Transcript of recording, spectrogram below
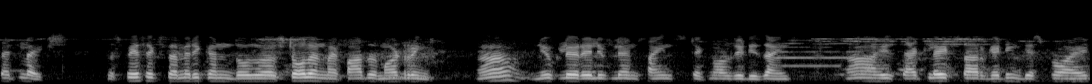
satellites the SpaceX American, those were stolen, my father murdering uh, nuclear, alien science, technology designs. Uh, his satellites are getting destroyed.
